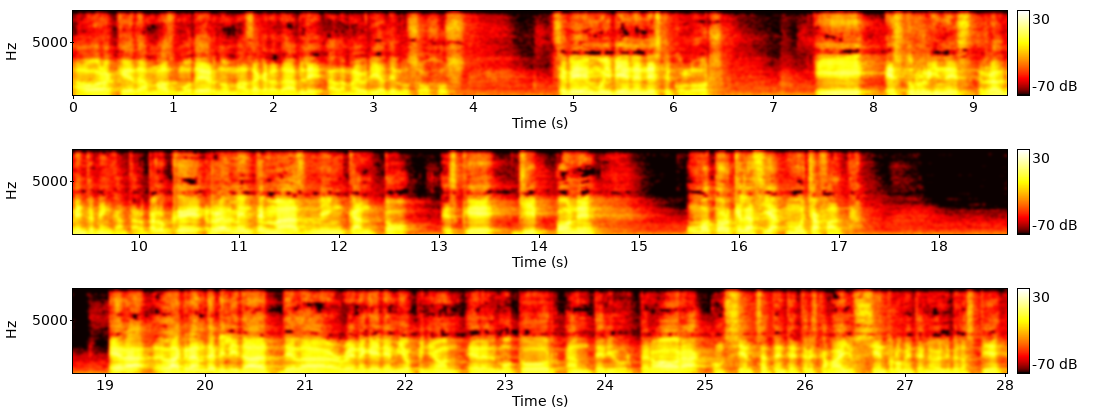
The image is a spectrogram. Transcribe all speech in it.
ahora queda más moderno, más agradable a la mayoría de los ojos. Se ve muy bien en este color. Y estos rines realmente me encantaron. Pero lo que realmente más me encantó es que Jeep pone un motor que le hacía mucha falta. Era la gran debilidad de la Renegade, en mi opinión, era el motor anterior. Pero ahora, con 173 caballos, 199 libras-pie,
